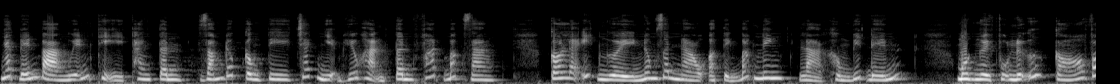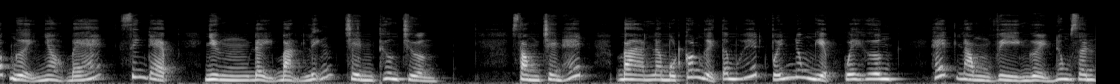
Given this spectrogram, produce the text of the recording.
Nhắc đến bà Nguyễn Thị Thanh Tân, giám đốc công ty trách nhiệm hữu hạn Tân Phát Bắc Giang, có lẽ ít người nông dân nào ở tỉnh Bắc Ninh là không biết đến. Một người phụ nữ có vóc người nhỏ bé, xinh đẹp nhưng đầy bản lĩnh trên thương trường. Song trên hết, bà là một con người tâm huyết với nông nghiệp quê hương, hết lòng vì người nông dân.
